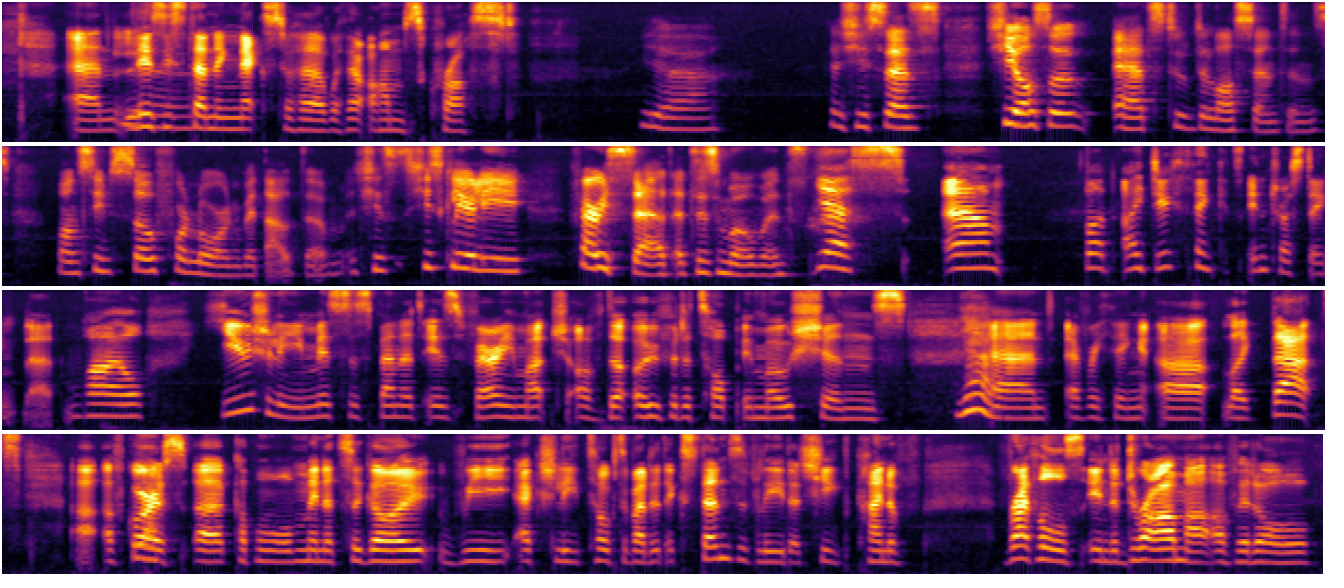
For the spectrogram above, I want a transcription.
and yeah. Lizzie standing next to her with her arms crossed. Yeah. And she says, she also adds to the last sentence, one seems so forlorn without them. And she's she's clearly very sad at this moment. Yes. Um but I do think it's interesting that while usually Mrs. Bennet is very much of the over the top emotions yeah. and everything uh like that. Uh, of course, yeah. a couple minutes ago, we actually talked about it extensively that she kind of revels in the drama of it all.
